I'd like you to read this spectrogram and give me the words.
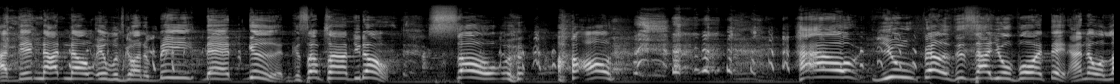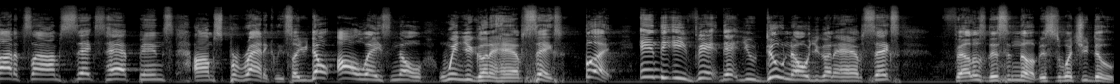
I did not know it was gonna be that good. Because sometimes you don't. So, all, how you fellas, this is how you avoid that. I know a lot of times sex happens um, sporadically, so you don't always know when you're gonna have sex. But in the event that you do know you're gonna have sex, fellas, listen up. This is what you do.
